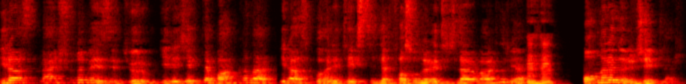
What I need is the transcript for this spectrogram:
biraz ben şunu benzetiyorum. Gelecekte bankalar biraz bu hani tekstilde fason üreticiler vardır ya. Hı hı. Onlara dönecekler.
